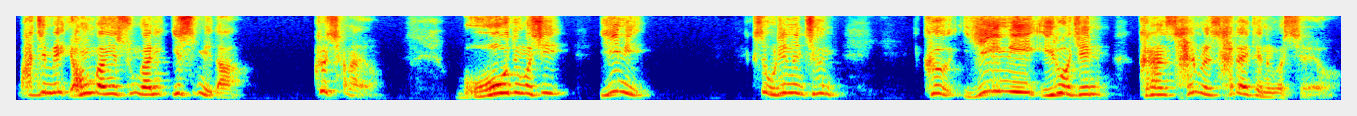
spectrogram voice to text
마지막에 영광의 순간이 있습니다. 그렇잖아요. 모든 것이 이미 그래서 우리는 지금 그 이미 이루어진 그런 삶을 살아야 되는 것이에요.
